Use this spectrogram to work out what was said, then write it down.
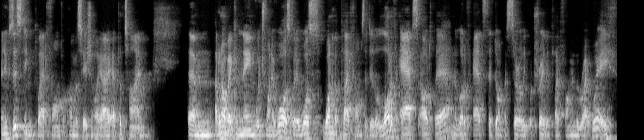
an existing platform for conversational AI at the time. Um, I don't know if I can name which one it was, but it was one of the platforms that did a lot of ads out there and a lot of ads that don't necessarily portray the platform in the right way.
